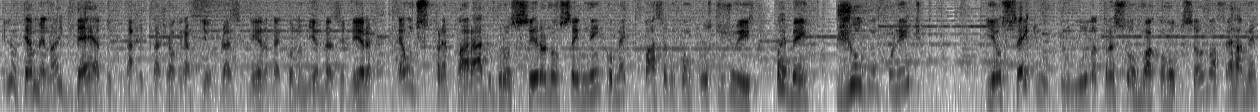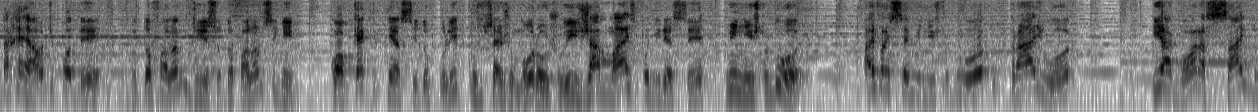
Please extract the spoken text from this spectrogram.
Ele não tem a menor ideia do, da, da, geografia brasileira, da economia brasileira. É um despreparado, grosseiro, eu não sei nem como é que passa no concurso de juiz. Pois bem, julga um político, e eu sei que o, o Lula transformou a corrupção numa ferramenta real de poder. Não estou falando disso, estou falando o seguinte: qualquer que tenha sido político, o Sérgio Moro ou o juiz, jamais poderia ser ministro do outro. Aí vai ser ministro do outro, trai o outro, e agora sai do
